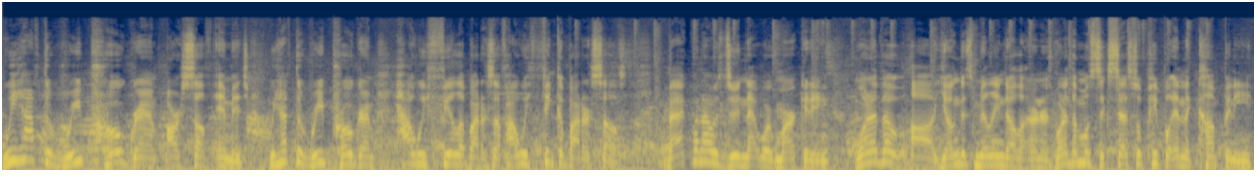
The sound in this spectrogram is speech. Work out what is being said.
we have to reprogram our self-image. We have to reprogram how we feel about ourselves, how we think about ourselves. Back when I was doing network marketing, one of the uh, youngest million dollar earners, one of the most successful people in the company,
